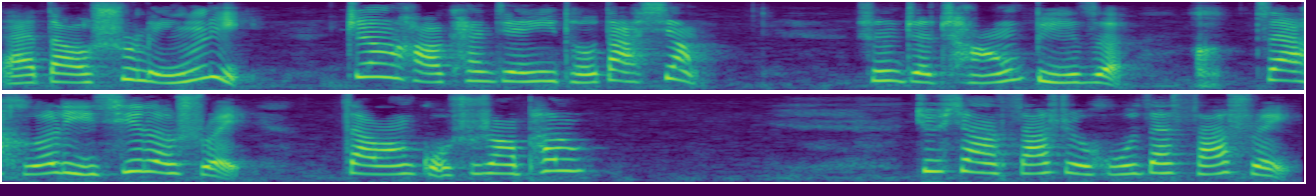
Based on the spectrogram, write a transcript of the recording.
来到树林里，正好看见一头大象。伸着长鼻子，在河里吸了水，再往果树上喷，就像洒水壶在洒水。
